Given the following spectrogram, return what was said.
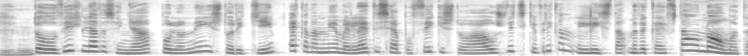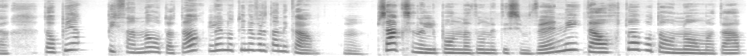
Μμμ. Το 2009, Πολωνοί ιστορικοί έκαναν μία μελέτη σε αποθήκη στο Auschwitz και βρήκαν λίστα με 17 ονόματα, τα οποία πιθανότατα λένε ότι είναι βρετανικά. Μμ. Ψάξανε λοιπόν να δούνε τι συμβαίνει. Τα 8 από τα ονόματα,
